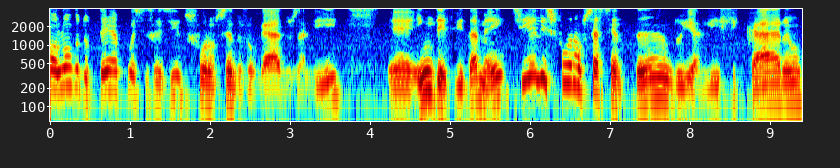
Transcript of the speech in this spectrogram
ao longo do tempo, esses resíduos foram sendo jogados ali é, indevidamente eles foram se assentando e ali ficaram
